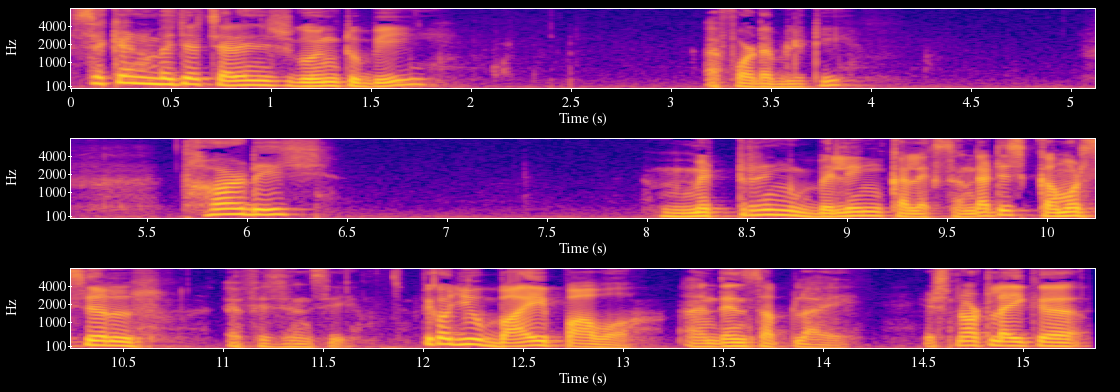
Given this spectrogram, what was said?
Second major challenge is going to be affordability. Third is metering, billing, collection. That is commercial efficiency because you buy power and then supply. It's not like a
